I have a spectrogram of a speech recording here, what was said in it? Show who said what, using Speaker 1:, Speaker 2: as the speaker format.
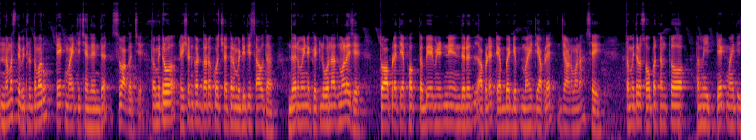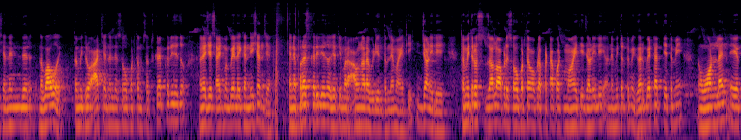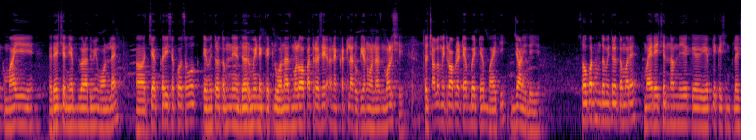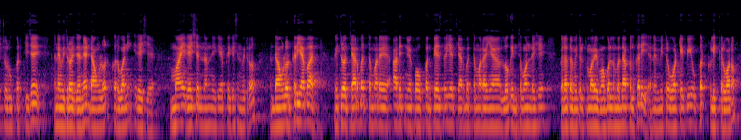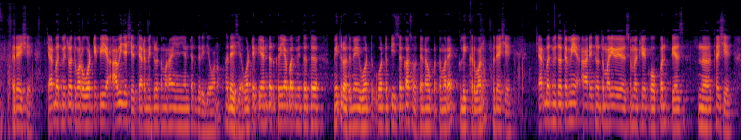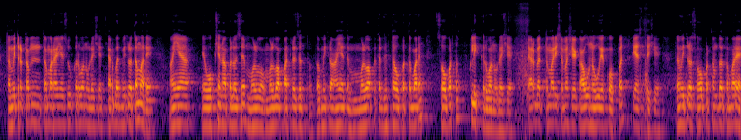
Speaker 1: નમસ્તે મિત્રો, તમારું ટેક માહિતી ચેનલની અંદર સ્વાગત છે. તો મિત્રો, રેશન કાર્ડ ધારકો છેતરમિંડીથી સાવધાન. દર મહિને કેટલું અનાજ મળે છે? તો આપણે તે ફક્ત બે મિનિટની અંદર જ આપણે ટેપ બાય ટેપ માહિતી આપણે જાણવાના છે. તો મિત્રો સૌપ્રથમ તો તમે ટેક માહિતી ચેનલની અંદર નવા હોય તો મિત્રો આ ચેનલને સૌપ્રથમ સબસ્ક્રાઈબ કરી દેજો અને જે સાઈડમાં બે લાઇકન નિશાન છે તેને પ્રેસ કરી દેજો જેથી મારા આવનારા વિડીયોની તમને માહિતી જાણી લઈએ તો મિત્રો ચાલો આપણે સૌપ્રથમ આપણે ફટાફટ માહિતી જાણી લઈએ અને મિત્રો તમે ઘર બેઠા તે તમે ઓનલાઈન એક માય રેશન એપ દ્વારા તમે ઓનલાઈન ચેક કરી શકો છો કે મિત્રો તમને દર મહિને કેટલું અનાજ મળવાપાત્ર છે અને કેટલા રૂપિયાનું અનાજ મળશે. તો ચાલો મિત્રો આપણે ટેપ બાય ટેપ માહિતી જાણી લઈએ. સૌપ્રથમ તો મિત્રો તમારે માય રેશન નામની એક એપ્લિકેશન પ્લે સ્ટોર ઉપરથી જઈ અને મિત્રો તેને ડાઉનલોડ કરવાની રહેશે. માય રેશન નામની એક એપ્લિકેશન મિત્રો ડાઉનલોડ કર્યા બાદ મિત્રો ત્યારબાદ તમારે આ રીતનું એક ઓપન પેજ થશે. ત્યારબાદ તમારે અહીંયા લોગિન થવાનું રહેશે. પહેલાં તો મિત્રો તમારે મોબાઈલ નંબર દાખલ કરી અને મિત્રો ઓટીપી ઉપર ક્લિક કરવાનો રહેશે. ત્યારબાદ મિત્રો તમારો ઓટીપી આવી જશે. ત્યારે મિત્રો તમારે અહીંયા એન્ટર કરી દેવાનો રહેશે. ઓટીપી એન્ટર કર્યા બાદ મિત્રો મિત્રો તમે ઓટીપી શકાશો તેના ઉપર તમારે ક્લિક કરવાનું રહેશે. ત્યારબાદ મિત્રો તમે આ રીતનું તમારી સમક્ષ એક ઓપન પેજ થશે. તો મિત્રો તમ, તમારે અહીંયા શું કરવાનું રહેશે? ત્યારબાદ મિત્રો તમારે અહીંયા એ ઓપ્શન આપેલો છે, મળવા, મળવાપાત્ર જથ્થો. તો મિત્રો અહીંયા મળવાપાત્ર જથ્થા ઉપર તમારે સૌપ્રથમ ક્લિક કરવાનું રહેશે. ત્યારબાદ તમારી સમક્ષ એક આવું નવું એક ઓપન પેજ થશે. તો મિત્રો સૌપ્રથમ તો તમારે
